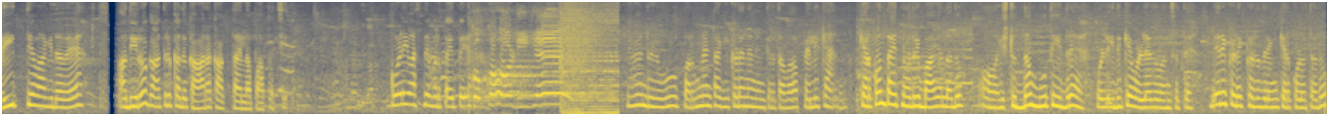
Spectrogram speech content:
ದೈತ್ಯವಾಗಿದ್ದಾವೆ. ಅದಿರೋ ಗಾತ್ರಕ್ಕೆ ಅದಕ್ಕೆ ಆರಕ್ಕಾಗ್ತಾ ಇಲ್ಲ ಪಾಪಚ್ಚಿ. ಕೋಳಿ ವಾಸನೆ ಬರ್ತೈತೆ ಇವೇನ್ರಿ ಇವು ಪರ್ಮನೆಂಟ್ ಆಗಿ ಈ ಕಡೆನೆ ನಿಂತಿರ್ತಾವ? ಪೆಲಿಕ್ಯಾನ್ ಕೆರ್ಕೊಂತೈತ್ ನೋಡ್ರಿ ಬಾಯಲ್ಲಿ ಅದು. ಇಷ್ಟು ಉದ್ದ ಮೂತಿ ಇದ್ರೆ ಒಳ್ಳೆ, ಇದಕ್ಕೆ ಒಳ್ಳೇದು ಅನ್ಸುತ್ತೆ. ಬೇರೆ ಕಡೆ ಕರೆದ್ರೆ ಹೆಂಗ್ ಕೆರ್ಕೊಳ್ಳುತ್ತದು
